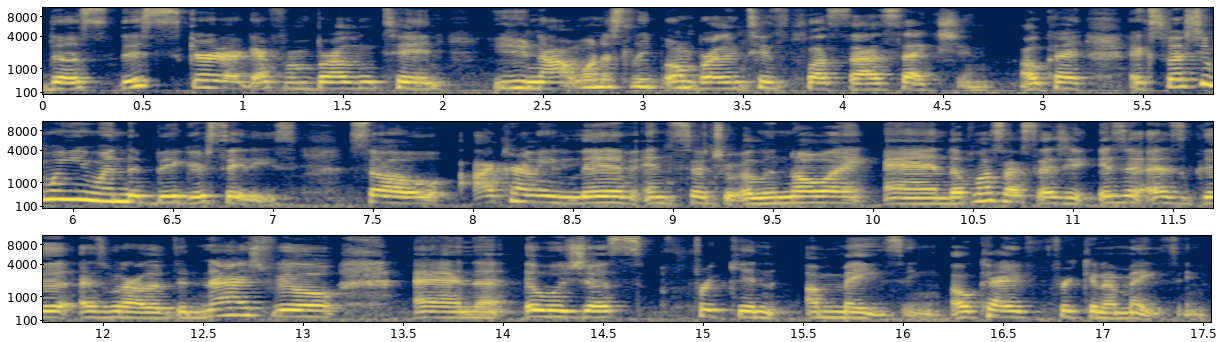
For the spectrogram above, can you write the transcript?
this this skirt I got from Burlington. You do not want to sleep on Burlington's plus size section, okay? Especially when you're in the bigger cities. So I currently live in Central Illinois, and the plus size section isn't as good as when I lived in Nashville, and it was just freaking amazing, okay? Freaking amazing.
